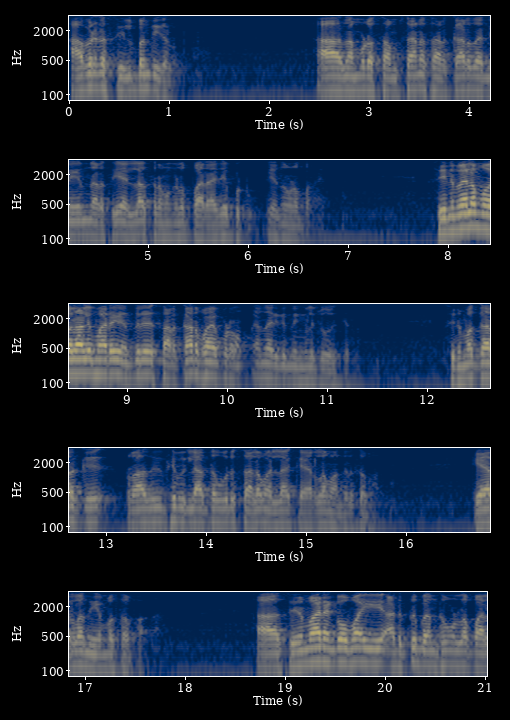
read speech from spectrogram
അവരുടെ സിൽബന്ദികളും ആ നമ്മുടെ സംസ്ഥാന സർക്കാർ തന്നെയും നടത്തിയ എല്ലാ ശ്രമങ്ങളും പരാജയപ്പെട്ടു എന്ന് വേണം പറയാൻ. സിനിമയിലെ മുതലാളിമാരെ എന്തിന് സർക്കാർ ഭയപ്പെടണം എന്നായിരിക്കും നിങ്ങൾ ചോദിക്കുന്നത്. സിനിമക്കാർക്ക് പ്രാതിനിധ്യമില്ലാത്ത ഒരു സ്ഥലമല്ല കേരള മന്ത്രിസഭ കേരള നിയമസഭ. സിനിമാ രംഗവുമായി അടുത്ത് ബന്ധമുള്ള പല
